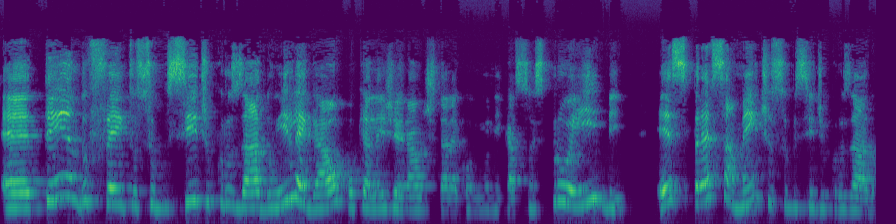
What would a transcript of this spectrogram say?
É, tendo feito subsídio cruzado ilegal, porque a Lei Geral de Telecomunicações proíbe expressamente o subsídio cruzado,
